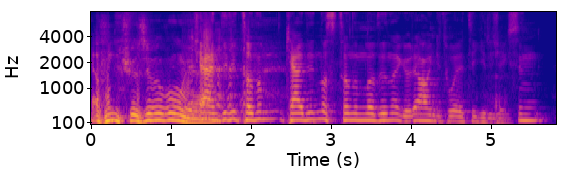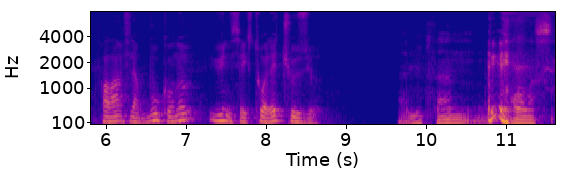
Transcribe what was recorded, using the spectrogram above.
ya bunun çözümü bu mu ya? kendini tanım kendini nasıl tanımladığına göre hangi tuvalete gireceksin falan filan. Bu konu unisex tuvalet çözüyor. Ya Lütfen olmasın.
